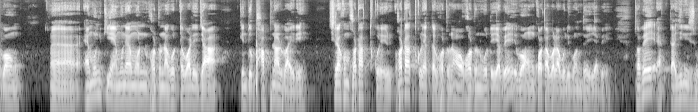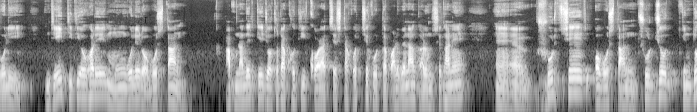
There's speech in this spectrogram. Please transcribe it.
এবং আহ, এমনকি এমন এমন ঘটনা ঘটতে পারে যা কিন্তু ভাবনার বাইরে। সেরকম হঠাৎ করে হঠাৎ করে একটা ঘটনা, অঘটন ঘটে যাবে এবং কথা বলা বলি বন্ধ হয়ে যাবে। তবে একটা জিনিস বলি, যেই তৃতীয় ঘরে মঙ্গলের অবস্থান, আপনাদেরকে যতটা ক্ষতি করার চেষ্টা করছে, করতে পারবে না। কারণ সেখানে সূর্যের অবস্থান, সূর্য কিন্তু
